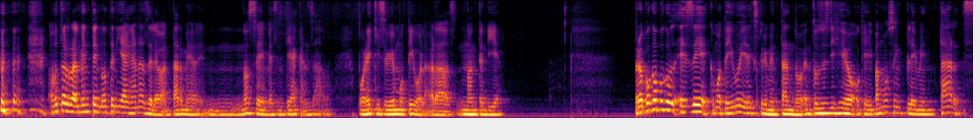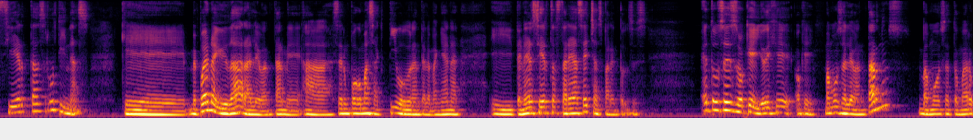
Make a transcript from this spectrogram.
otros realmente no tenía ganas de levantarme, no sé, me sentía cansado. Por X o Y motivo, la verdad, no entendía. Pero poco a poco es de, como te digo, ir experimentando. Entonces dije, ok, vamos a implementar ciertas rutinas que me pueden ayudar a levantarme, a ser un poco más activo durante la mañana y tener ciertas tareas hechas para entonces. Entonces, ok, yo dije, ok, vamos a levantarnos, vamos a tomar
